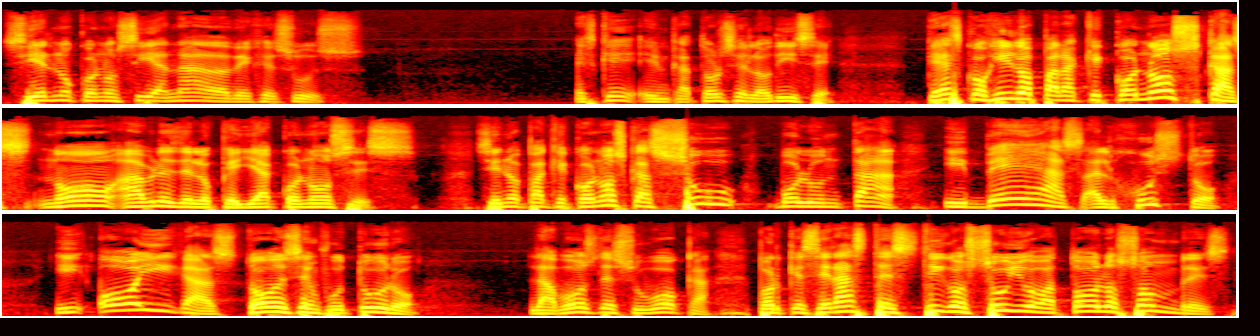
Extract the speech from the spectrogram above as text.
Si él no conocía nada de Jesús. Es que en 14 lo dice, te ha escogido para que conozcas, no hables de lo que ya conoces, sino para que conozcas su voluntad y veas al justo y oigas, todo es en futuro, la voz de su boca, porque serás testigo suyo a todos los hombres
